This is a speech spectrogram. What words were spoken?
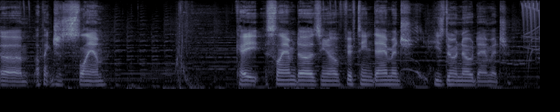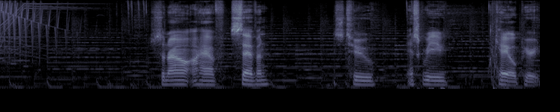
uh, I think just Slam. Okay, Slam does, you know, 15 damage. He's doing no damage. So now I have seven. It's two. It's gonna be KO period.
